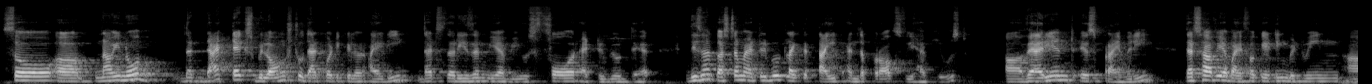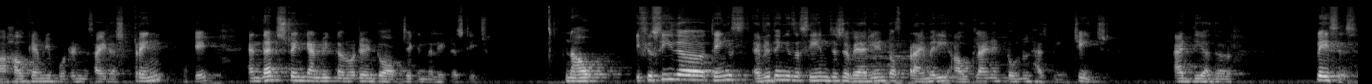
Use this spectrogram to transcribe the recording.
So uh, now you know that that text belongs to that particular ID. That's the reason we have used for attribute there. These are custom attribute like the type and the props we have used. Uh, variant is primary that's how we are bifurcating between uh, how can we put it inside a string okay and that string can be converted into object in the later stage now if you see the things everything is the same just a variant of primary outline and tonal has been changed at the other places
